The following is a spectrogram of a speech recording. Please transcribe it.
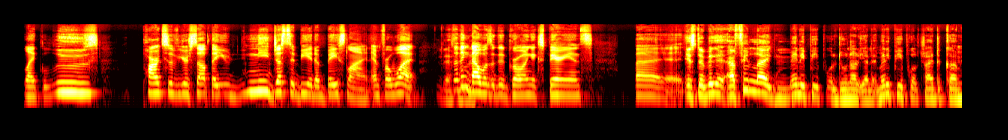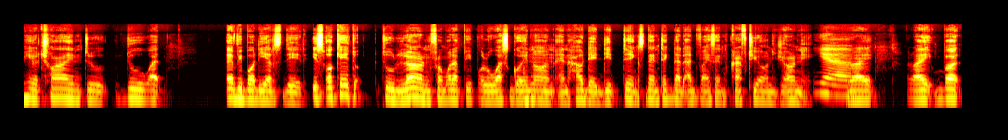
like lose parts of yourself that you need just to be at a baseline. And for what? So I think that was a good growing experience. But It's the big. I feel like many people do not. Many people try to come here trying to do what everybody else did. It's okay to to learn from other people what's going mm-hmm. on and how they did things. Then take that advice and craft your own journey. yeah. Right, right. But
